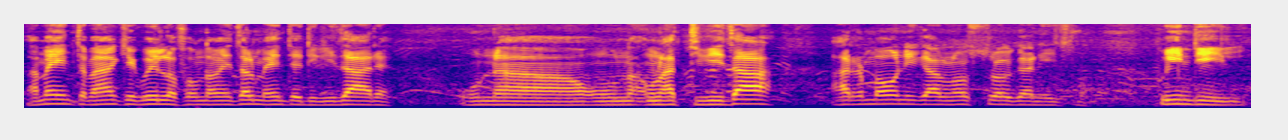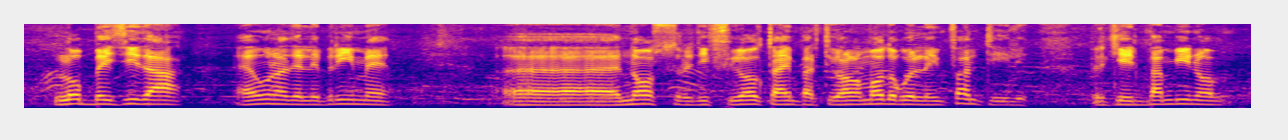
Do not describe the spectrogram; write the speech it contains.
la mente ma anche quello fondamentalmente di ridare un'attività un armonica al nostro organismo. Quindi l'obesità è una delle prime eh, nostre difficoltà, in particolar modo quelle infantili, perché il bambino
